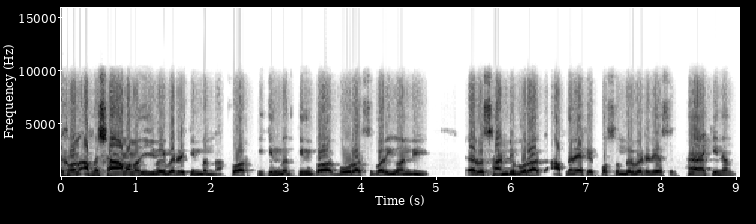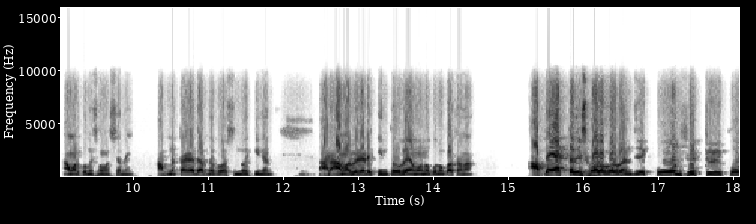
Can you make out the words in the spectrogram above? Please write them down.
এখন আপনি শাহ আমানত ইজি বাইক ব্যাটারি কিনবেন না। পর কি কিনবেন? কিন পাওয়ার বোরাক সুপার ইউএনডি এরো সানডি বোরাক, আপনার এক এক পছন্দের ব্যাটারি আছে। হ্যাঁ কিনেন, আমার কোনো সমস্যা নেই। আপনার টাকাতে আপনার পছন্দ কিনেন। আর আমার ব্যাটারি কিনতে হবে এমনও কোনো কথা না। আপনি একটা জিনিস ফলো করবেন যে, কোন ফ্যাক্টরি কোন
